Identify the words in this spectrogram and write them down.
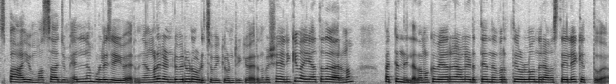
സ്പായും മസാജും എല്ലാം പുള്ളി ചെയ്യുമായിരുന്നു ഞങ്ങൾ രണ്ടുപേരൂടെ ഓടിച്ചു പോയിക്കൊണ്ടിരിക്കുമായിരുന്നു പക്ഷേ എനിക്ക് വയ്യാത്തത് കാരണം പറ്റുന്നില്ല. നമുക്ക് വേറെ ആളെ എടുത്തേ നിവൃത്തിയുള്ളൂ എന്നൊരവസ്ഥയിലേക്ക് എത്തുക.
